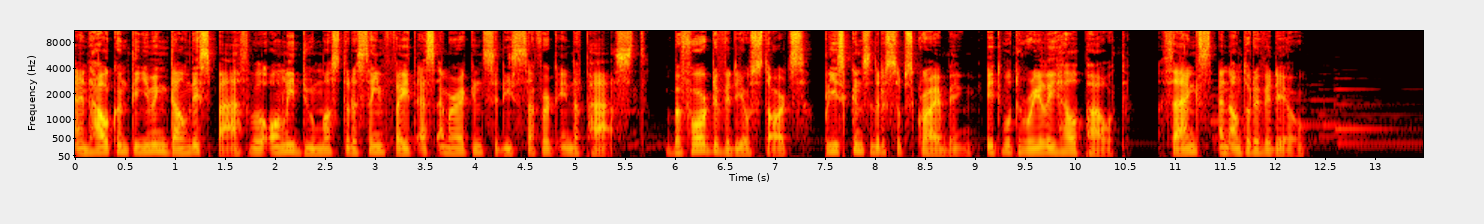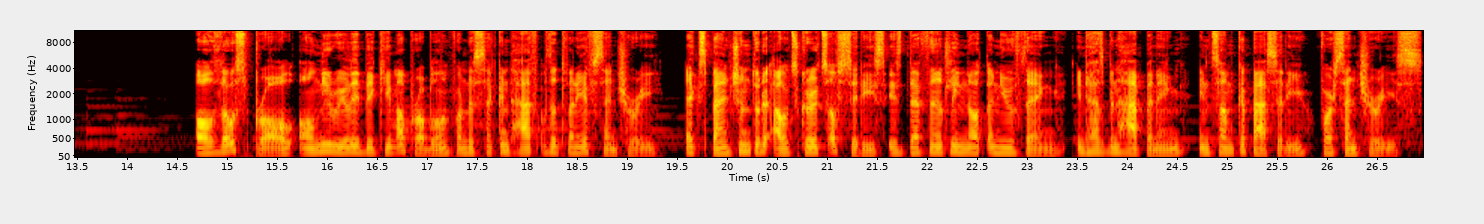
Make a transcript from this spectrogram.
and how continuing down this path will only doom us to the same fate as American cities suffered in the past. Before the video starts, please consider subscribing, it would really help out. Thanks and onto the video. Although sprawl only really became a problem from the second half of the 20th century, expansion to the outskirts of cities is definitely not a new thing. It has been happening, in some capacity, for centuries.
